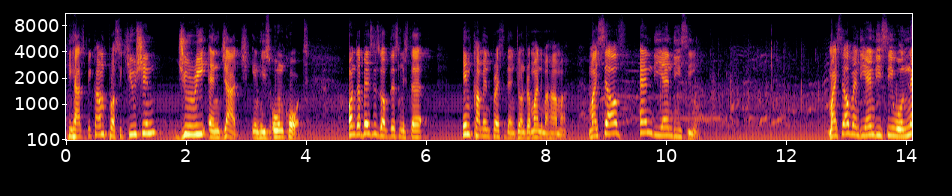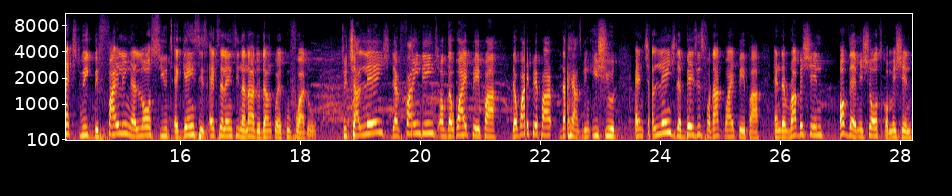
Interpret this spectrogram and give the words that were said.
he has become prosecution, jury, and judge in his own court. On the basis of this, Mr. Incoming President John Dramani Mahama, myself and the NDC, myself and the NDC will next week be filing a lawsuit against His Excellency Nana Dankwa Akufo-Addo to challenge the findings of the white paper the white paper that has been issued and challenge the basis for that white paper and the rubbishing of the Emile Commission.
